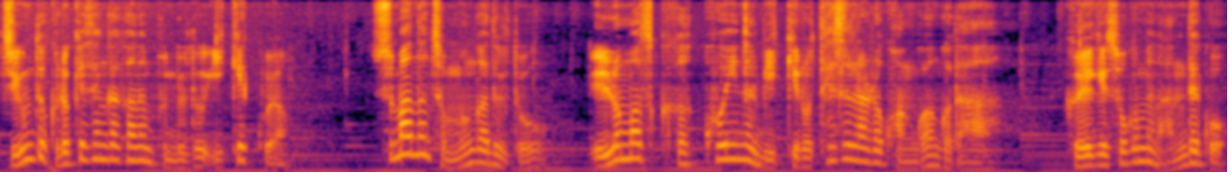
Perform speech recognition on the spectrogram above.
지금도 그렇게 생각하는 분들도 있겠고요. 수많은 전문가들도 일론 머스크가 코인을 미끼로 테슬라를 광고한 거다. 그에게 속으면 안 되고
